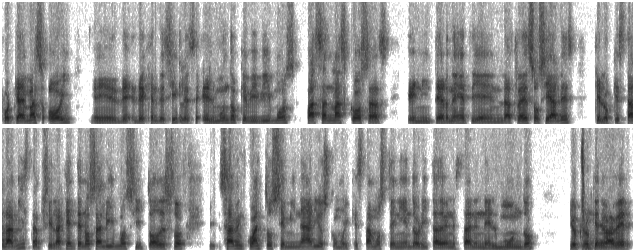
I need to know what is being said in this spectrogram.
porque además hoy, eh, dejen decirles, el mundo que vivimos pasan más cosas en Internet y en las redes sociales que lo que está a la vista. Pues, si la gente no salimos y todo eso, ¿saben cuántos seminarios como el que estamos teniendo ahorita deben estar en el mundo? Yo creo que debe haber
